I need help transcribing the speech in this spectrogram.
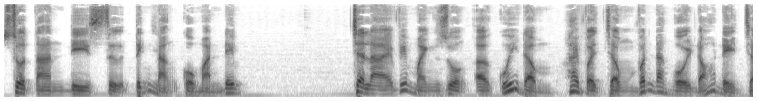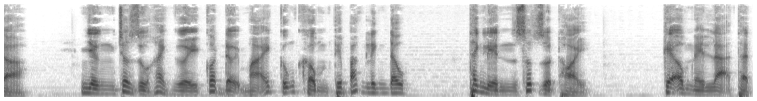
xua tan đi sự tĩnh lặng của màn đêm. Trở lại với mảnh ruộng ở cuối đồng, hai vợ chồng vẫn đang ngồi đó để chờ. Nhưng cho dù hai người có đợi mãi cũng không thấy bác Linh đâu. Thanh liền sốt ruột hỏi. Cái ông này lạ thật,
